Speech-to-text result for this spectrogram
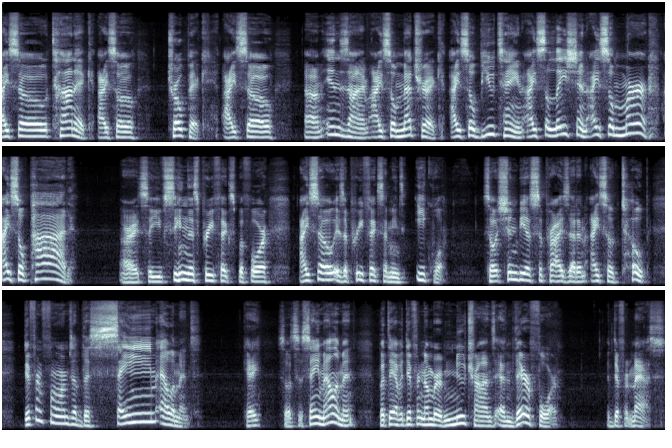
isotonic, isotropic, iso um, enzyme, isometric, isobutane, isolation, isomer, isopod. All right, so you've seen this prefix before. Iso is a prefix that means equal. So it shouldn't be a surprise that an isotope, different forms of the same element, okay? So it's the same element, but they have a different number of neutrons and therefore a different mass.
